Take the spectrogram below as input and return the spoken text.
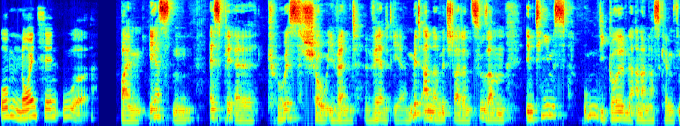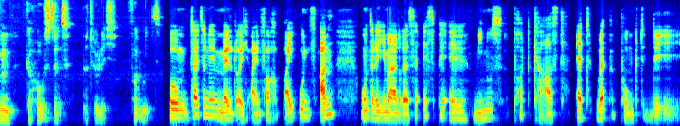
um 19 Uhr. Beim ersten SPL Quiz Show Event werdet ihr mit anderen Mitstreitern zusammen in Teams um die goldene Ananas kämpfen, gehostet natürlich von uns. Um teilzunehmen, meldet euch einfach bei uns an unter der E-Mail-Adresse spl-podcast.web.de.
